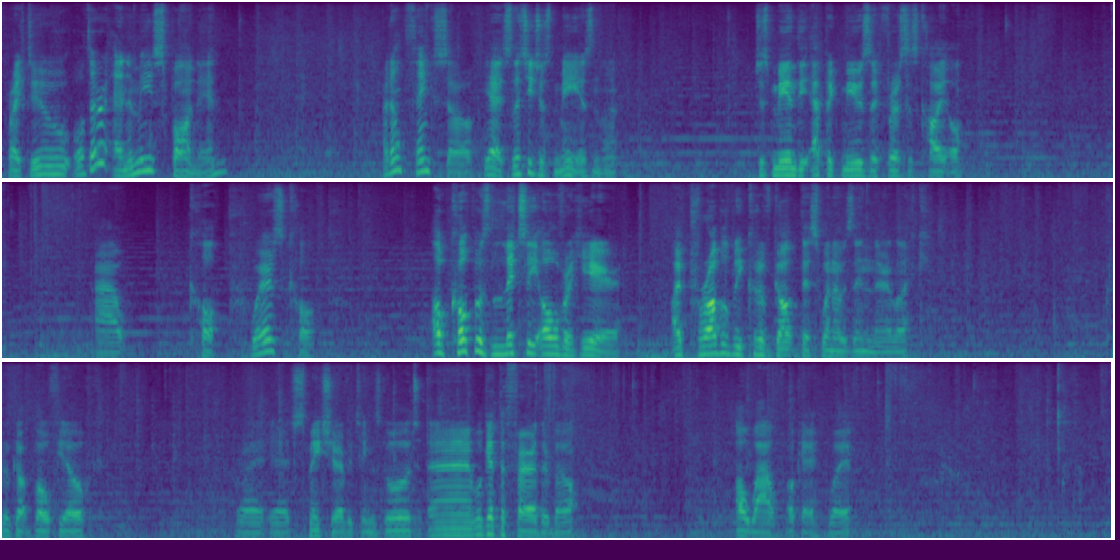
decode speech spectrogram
Right, do other enemies spawn in? I don't think so. Yeah, it's literally just me, isn't it? Just me and the epic music versus Caiatl. Ow. Cup. Where's Cup? Oh, Cup was literally over here. I probably could have got this when I was in there, like. Could have got both yoke. Right, yeah, just make sure everything's good. Uh, we'll get the further bell. Oh, wow. Okay, wait.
